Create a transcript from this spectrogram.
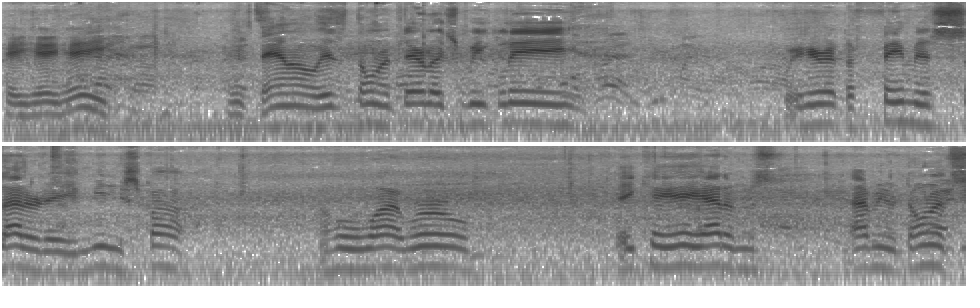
Hey, hey, hey. It's Dano, it's Donut Derelicts Weekly. We're here at the famous Saturday meeting spot. The whole wide world. AKA Adams Avenue Donuts.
